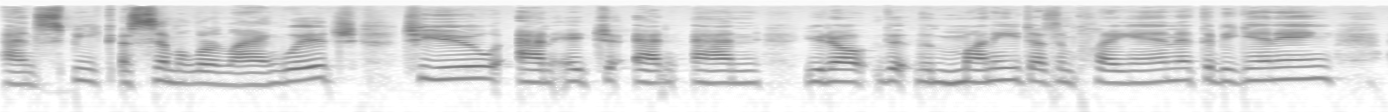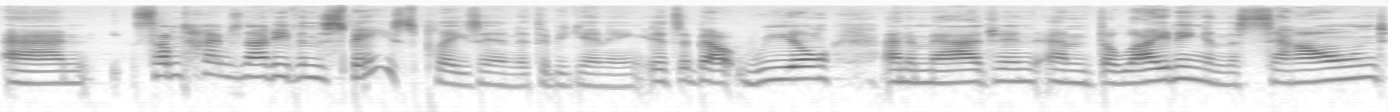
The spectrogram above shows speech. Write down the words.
and speak a similar language to you. And, it, and, and you know, the, the money doesn't play in at the beginning. And sometimes not even the space plays in at the beginning. It's about real and imagined and the lighting and the sound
